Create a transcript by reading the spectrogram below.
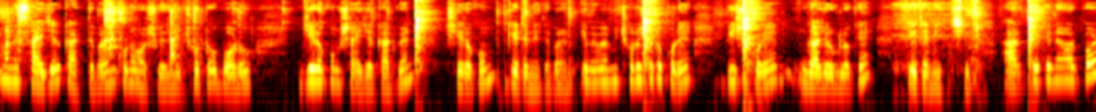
মানে সাইজের কাটতে পারেন, কোনো অসুবিধা নেই। ছোটো, বড়, যেরকম সাইজের কাটবেন, সেরকম কেটে নিতে পারেন। এভাবে আমি ছোট ছোট করে পিস করে গাজরগুলোকে কেটে নিচ্ছি। আর কেটে নেওয়ার পর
